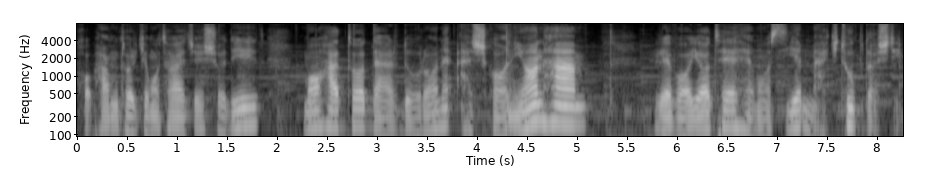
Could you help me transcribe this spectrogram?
خب همونطور که متوجه شدید ما حتی در دوران اشکانیان هم روایات حماسی مکتوب داشتیم.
